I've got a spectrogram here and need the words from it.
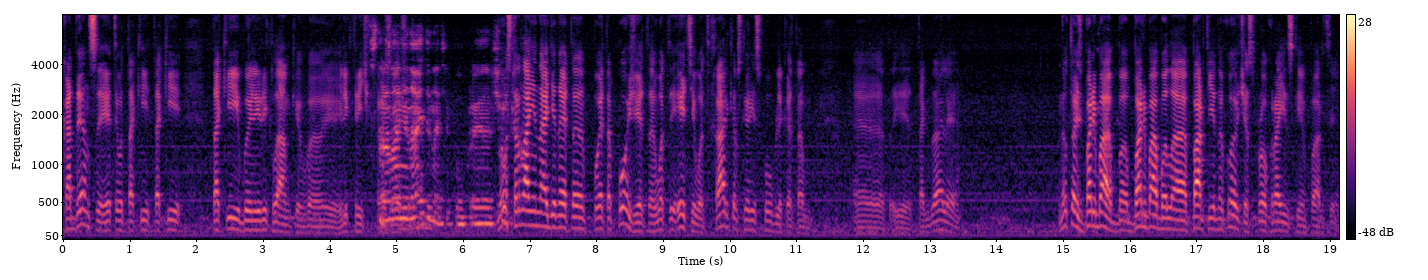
каденции, это вот такие, такие, такие были рекламки в э, электричестве. страна не найдена, типа, Украина. Ну, страна не найдена, это, это позже, это вот эти вот, Харьковская республика там э, и так далее. Ну, то есть борьба, борьба была партии Януковича с проукраинскими партиями.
